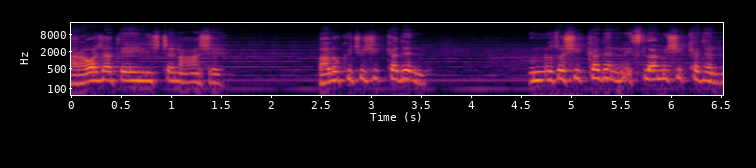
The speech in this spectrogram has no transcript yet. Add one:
তারাও যাতে এই লিস্টে না আসে। ভালো কিছু শিক্ষা দেন, উন্নত শিক্ষা দেন, ইসলামী শিক্ষা দেন।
